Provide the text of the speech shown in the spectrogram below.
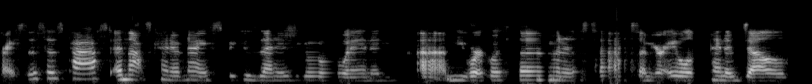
crisis has passed and that's kind of nice because then as you go in and um, you work with them and assess them you're able to kind of delve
